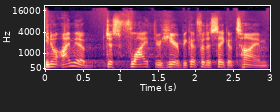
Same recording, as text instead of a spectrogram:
you know, I'm going to just fly through here because, for the sake of time,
